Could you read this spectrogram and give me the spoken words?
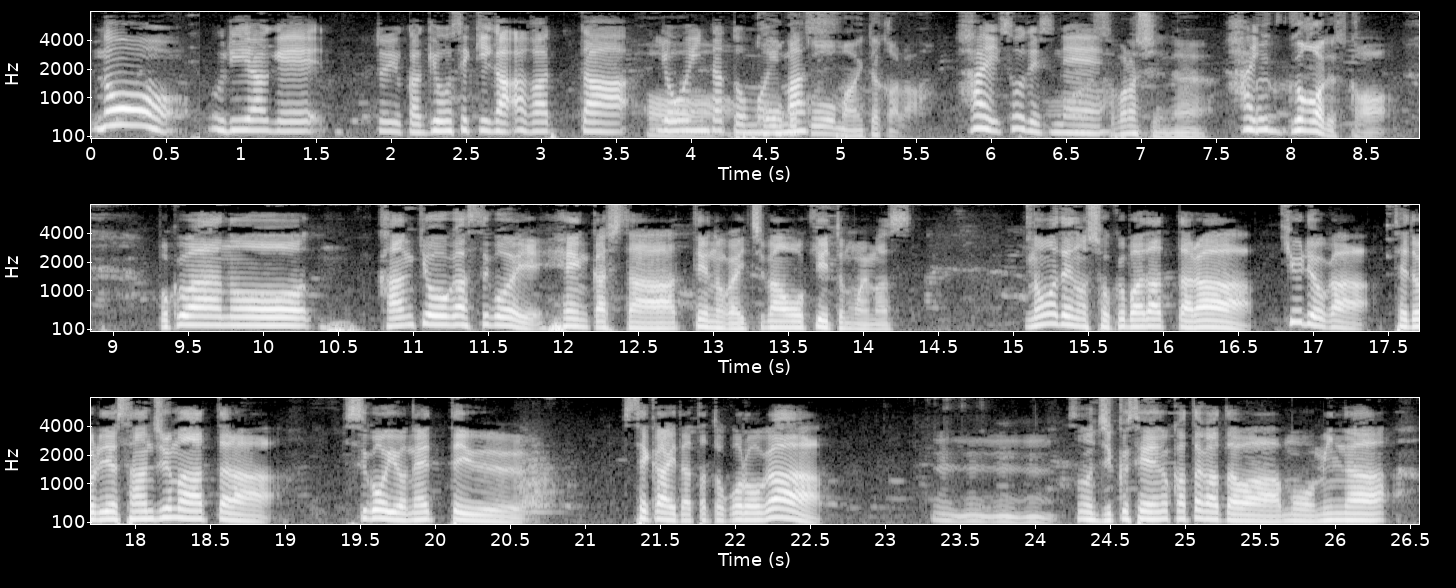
の売り上げというか業績が上がった要因だと思います。広告を巻いたから。はい、そうですね素。晴らしいね。はいいかがですか？僕はあの環境がすごい変化したっていうのが一番大きいと思います。今までの職場だったら、給料が手取りで30万あったら、すごいよねっていう世界だったところが、うんうんうんうん。その熟成の方々はもうみんな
